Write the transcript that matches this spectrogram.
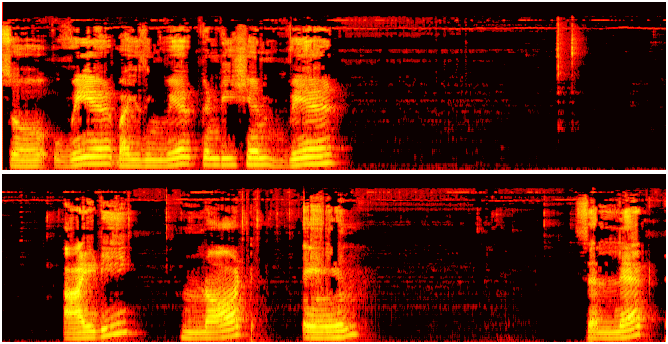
so where by using where condition where id not in select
